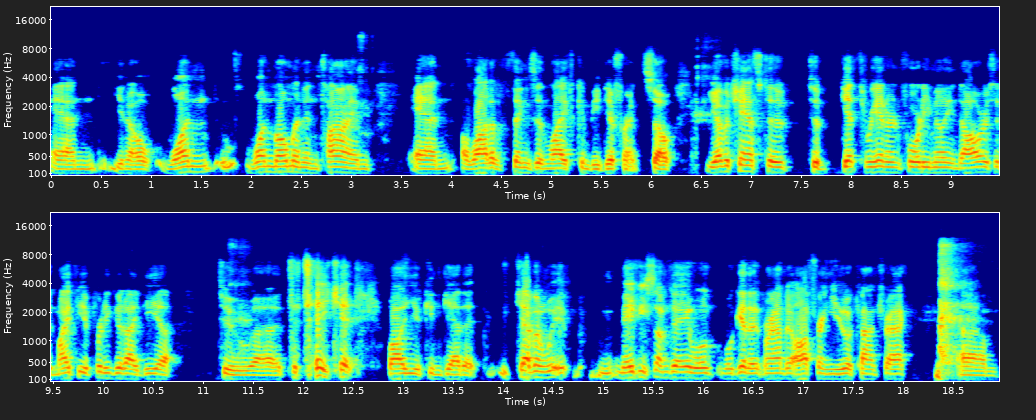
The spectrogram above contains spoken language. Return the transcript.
and you know, one one moment in time and a lot of things in life can be different. So you have a chance to to get 340 million dollars. It might be a pretty good idea to uh, to take it while you can get it. Kevin, we, maybe someday we'll we'll get around to offering you a contract. Um,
